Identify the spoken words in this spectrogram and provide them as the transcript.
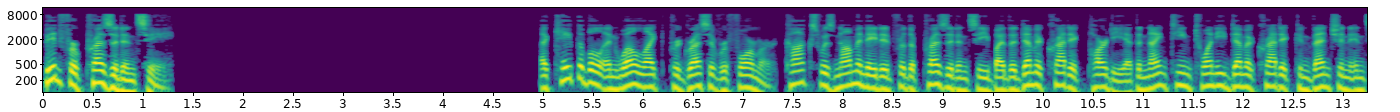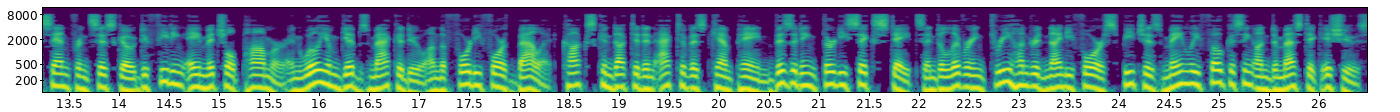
Bid for presidency A capable and well-liked progressive reformer, Cox was nominated for the presidency by the Democratic Party at the 1920 Democratic Convention in San Francisco defeating A. Mitchell Palmer and William Gibbs McAdoo on the 44th ballot. Cox conducted an activist campaign visiting 36 states and delivering 394 speeches mainly focusing on domestic issues,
